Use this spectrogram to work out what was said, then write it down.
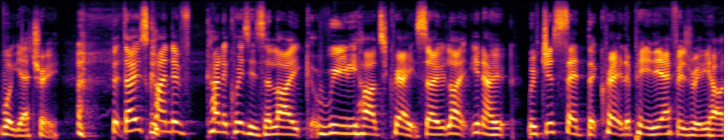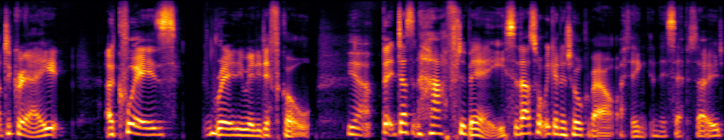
Well, yeah, true. But those kind of kind of quizzes are like really hard to create. So, like you know, we've just said that creating a PDF is really hard to create. A quiz, really, really difficult. Yeah. But it doesn't have to be. So that's what we're going to talk about, I think, in this episode.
